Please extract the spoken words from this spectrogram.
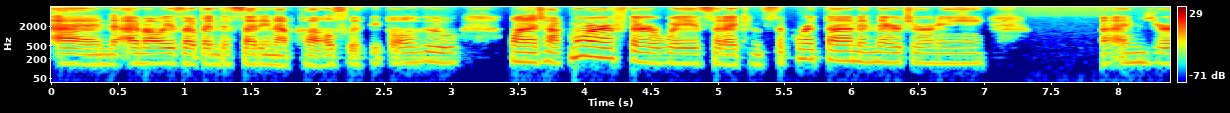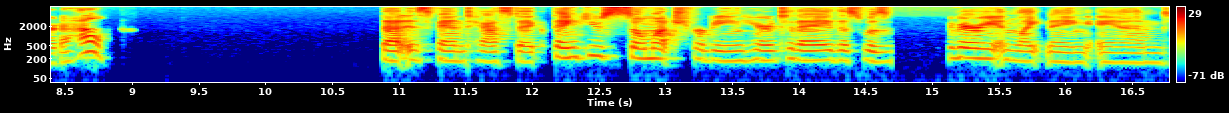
And I'm always open to setting up calls with people who want to talk more if there are ways that I can support them in their journey. I'm here to help. That is fantastic. Thank you so much for being here today. This was very enlightening. And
